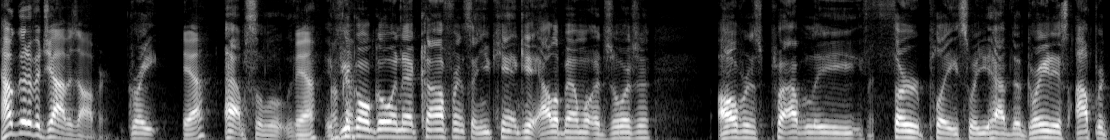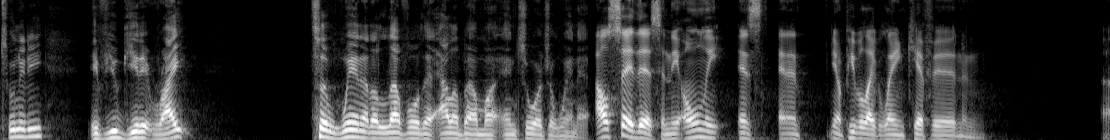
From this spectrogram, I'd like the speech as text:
How good of a job is Auburn? Great. Yeah. Absolutely. Yeah. If Okay. you're gonna go in that conference and you can't get Alabama or Georgia, Auburn's probably third place where you have the greatest opportunity if you get it right to win at a level that Alabama and Georgia win at. I'll say this, and the only and you know, people like Lane Kiffin and uh,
